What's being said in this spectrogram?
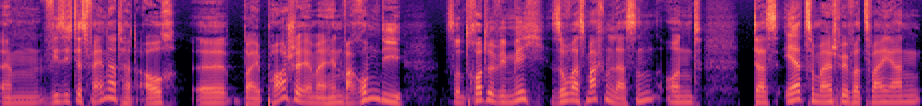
Ähm, wie sich das verändert hat, auch äh, bei Porsche immerhin, warum die so ein Trottel wie mich sowas machen lassen und dass er zum Beispiel vor zwei Jahren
